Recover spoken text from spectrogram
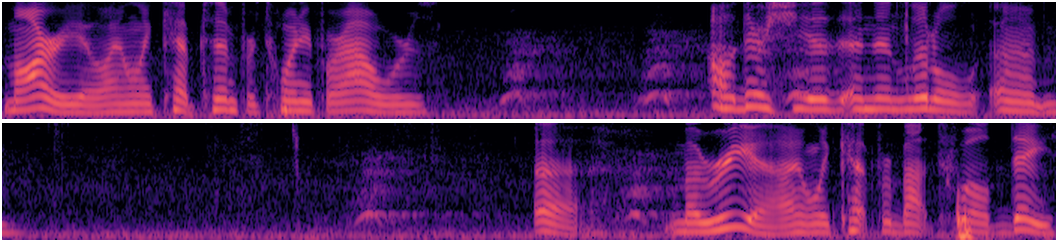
Mario, I only kept him for 24 hours. Oh, there she is. And then little um, uh, Maria, I only kept for about 12 days.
